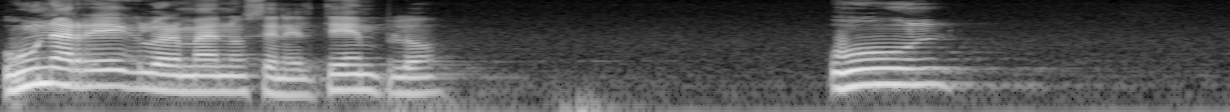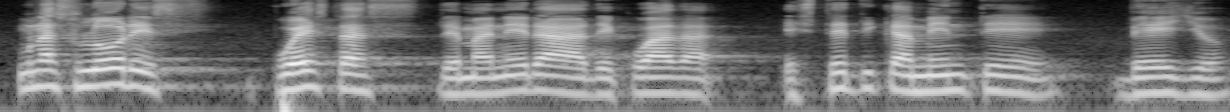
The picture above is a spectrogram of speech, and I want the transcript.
Un arreglo, hermanos, en el templo, un, unas flores puestas de manera adecuada, estéticamente bello.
